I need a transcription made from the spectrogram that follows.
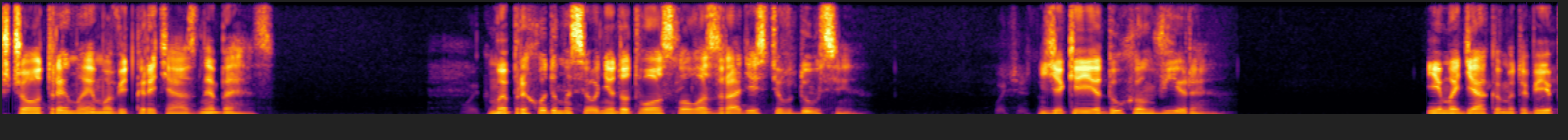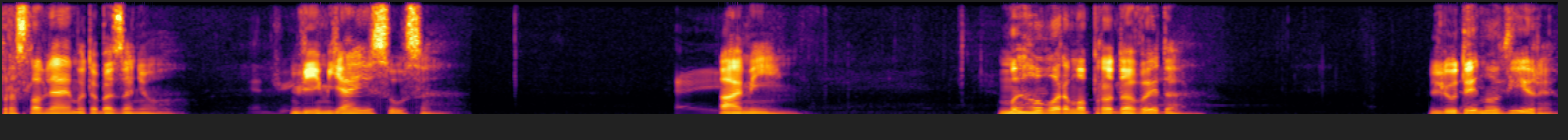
що отримаємо відкриття з небес. Ми приходимо сьогодні до Твого Слова з радістю в дусі, яке є духом віри. І ми дякуємо Тобі і прославляємо Тебе за нього. В ім'я Ісуса. Амінь. Ми говоримо про Давида, людину віри,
